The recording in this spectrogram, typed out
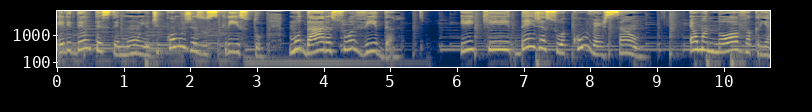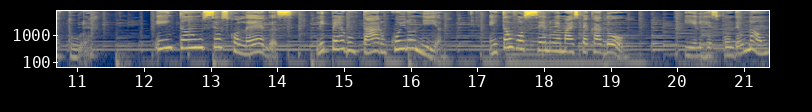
ele deu testemunho de como Jesus Cristo mudara sua vida e que desde a sua conversão é uma nova criatura. E então seus colegas lhe perguntaram com ironia: Então você não é mais pecador? E ele respondeu: Não.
